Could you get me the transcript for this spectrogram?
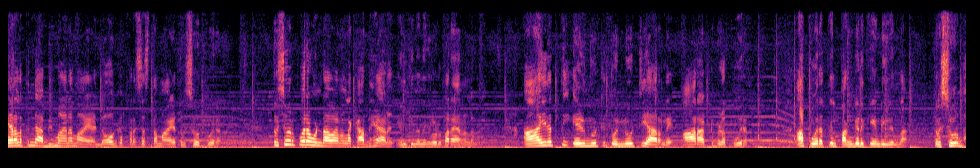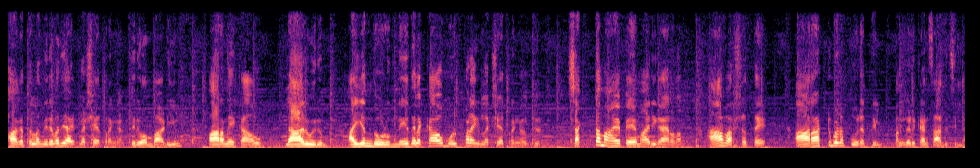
കേരളത്തിന്റെ അഭിമാനമായ ലോക പ്രശസ്തമായ തൃശ്ശൂർ പൂരം. തൃശ്ശൂർ പൂരം ഉണ്ടാവാനുള്ള കഥയാണ് എനിക്കിന്ന് നിങ്ങളോട് പറയാനുള്ളത്. ആയിരത്തി എഴുന്നൂറ്റി തൊണ്ണൂറ്റിയാറിലെ ആറാട്ടുപുഴ പൂരം. ആ പൂരത്തിൽ പങ്കെടുക്കേണ്ടിയിരുന്ന തൃശ്ശൂർ ഭാഗത്തുള്ള നിരവധിയായിട്ടുള്ള ക്ഷേത്രങ്ങൾ തിരുവമ്പാടിയും പാറമേക്കാവും ലാലൂരും അയ്യന്തോളും നെയ്തലക്കാവും ഉൾപ്പെടെയുള്ള ക്ഷേത്രങ്ങൾക്ക് ശക്തമായ പേമാരി കാരണം ആ വർഷത്തെ ആറാട്ടുപുഴ പൂരത്തിൽ പങ്കെടുക്കാൻ സാധിച്ചില്ല.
